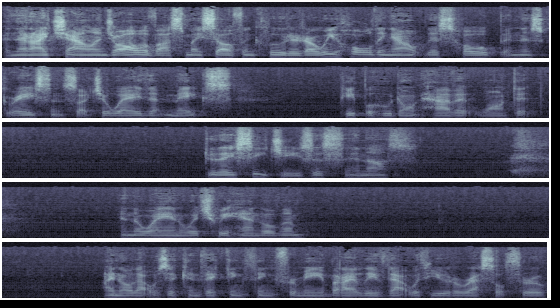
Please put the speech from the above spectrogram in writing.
And then I challenge all of us, myself included, are we holding out this hope and this grace in such a way that makes people who don't have it want it? Do they see Jesus in us? In the way in which we handle them? I know that was a convicting thing for me, but I leave that with you to wrestle through.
